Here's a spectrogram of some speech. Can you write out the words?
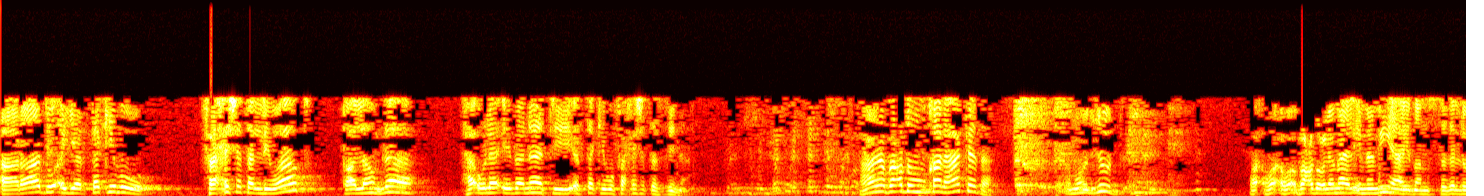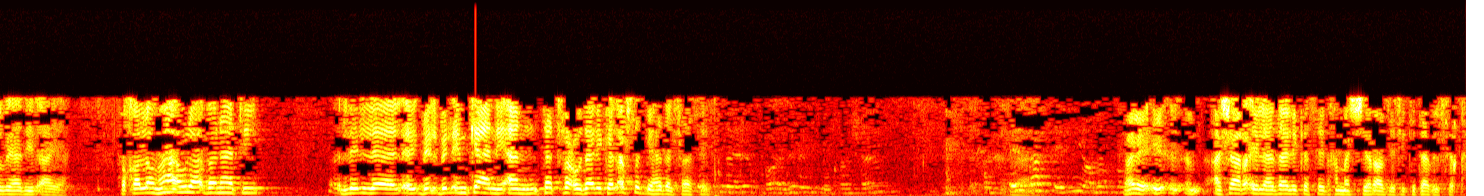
أرادوا أن يرتكبوا فاحشة اللواط؟ قال لهم لا هؤلاء بناتي ارتكبوا فاحشة الزنا. هذا بعضهم قال هكذا. موجود. وبعض علماء الإمامية أيضا استدلوا بهذه الآية. فقال لهم هؤلاء بناتي بالإمكان أن تدفعوا ذلك الأفسد بهذا الفاسد. أشار إلى ذلك السيد محمد الشيرازي في كتاب الفقه.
